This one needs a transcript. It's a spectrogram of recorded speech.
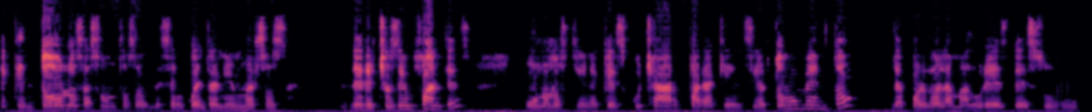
de que en todos los asuntos donde se encuentran inmersos derechos de infantes, uno los tiene que escuchar para que en cierto momento, de acuerdo a la madurez de su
